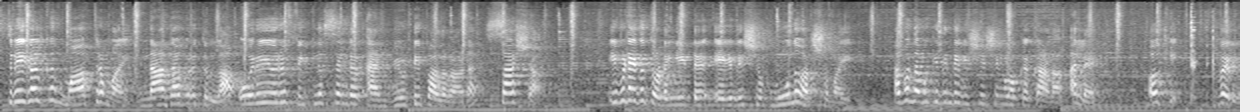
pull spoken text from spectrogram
സ്ത്രീകൾക്ക് മാത്രമായി നാദാപുരത്തുള്ള ഒരേ ഒരു ഫിറ്റ്നസ് സെന്റർ ആൻഡ് ബ്യൂട്ടി പാർലറാണ് സാഷ. ഇവിടെ ഇത് തുടങ്ങിയിട്ട് ഏകദേശം മൂന്ന് വർഷമായി. അപ്പം നമുക്കിതിന്റെ വിശേഷങ്ങളൊക്കെ കാണാം അല്ലേ? ഓക്കെ വരൂ.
